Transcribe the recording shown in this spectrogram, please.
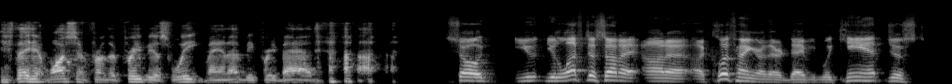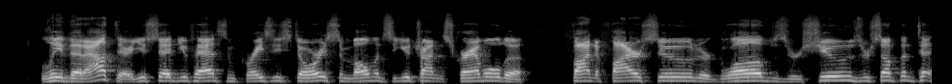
if they didn't wash them from the previous week. Man, that'd be pretty bad. So you you left us on a on a, a cliffhanger there, David. We can't just leave that out there. You said you've had some crazy stories, some moments of you trying to scramble to find a fire suit or gloves or shoes or something. T-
